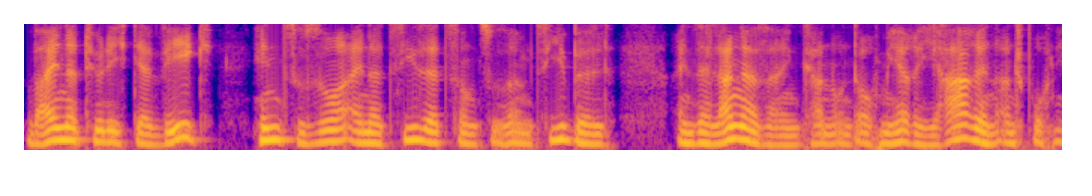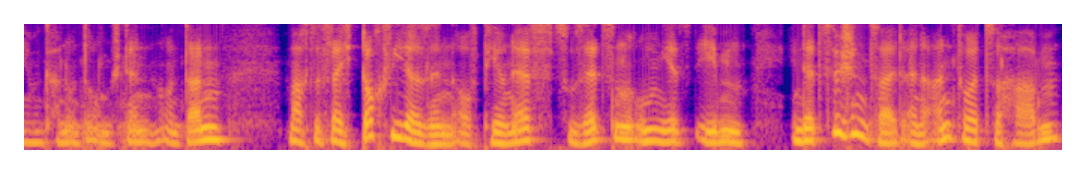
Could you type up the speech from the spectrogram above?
weil natürlich der Weg hin zu so einer Zielsetzung, zu so einem Zielbild ein sehr langer sein kann und auch mehrere Jahre in Anspruch nehmen kann unter Umständen. Und dann macht es vielleicht doch wieder Sinn, auf P&F zu setzen, um jetzt eben in der Zwischenzeit eine Antwort zu haben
